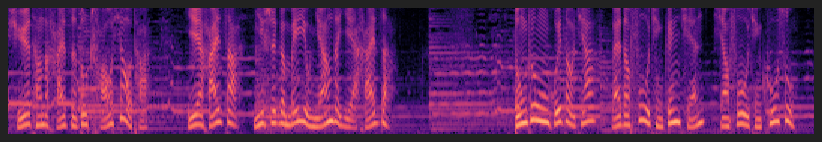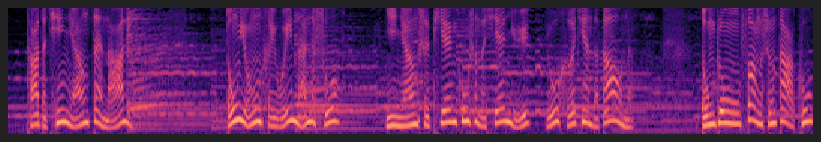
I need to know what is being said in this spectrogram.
学堂的孩子都嘲笑他：“野孩子，你是个没有娘的野孩子。”董仲回到家，来到父亲跟前，向父亲哭诉：“他的亲娘在哪里？”董永很为难地说。你娘是天宫上的仙女，如何见得到呢？董仲放声大哭，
